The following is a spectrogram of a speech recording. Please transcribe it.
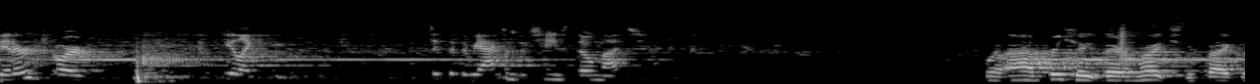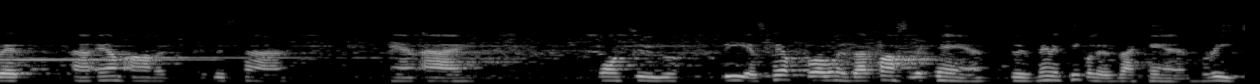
bitter or feel like just that the reactions have changed so much? Well, I appreciate very much the fact that I am honored this time. And I want to be as helpful as I possibly can to as many people as I can reach.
